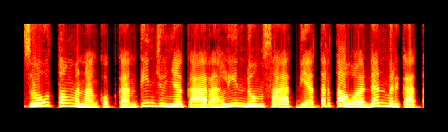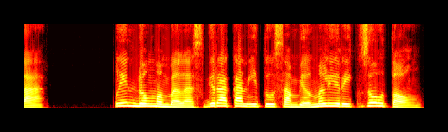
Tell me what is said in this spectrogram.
Zhou Tong menangkupkan tinjunya ke arah Lindong saat dia tertawa dan berkata. Lindong membalas gerakan itu sambil melirik Zhou Tong.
